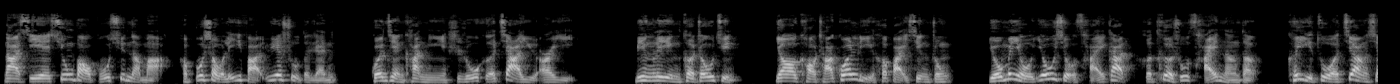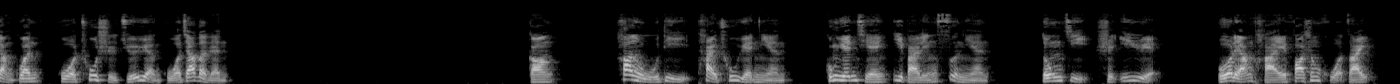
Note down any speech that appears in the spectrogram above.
那些凶暴不驯的马和不受礼法约束的人，关键看你是如何驾驭而已。命令各州郡要考察官吏和百姓中有没有优秀才干和特殊才能等，可以做将相官或出使绝远国家的人。刚。汉武帝太初元年（公元前一百零四年）冬季十一月，博凉台发生火灾。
